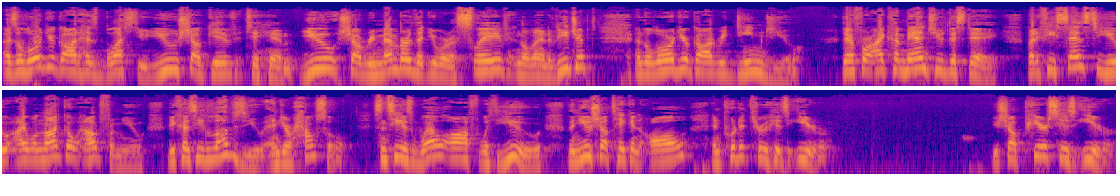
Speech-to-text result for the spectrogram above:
As the Lord your God has blessed you, you shall give to him. You shall remember that you were a slave in the land of Egypt, and the Lord your God redeemed you. Therefore I command you this day. But if he says to you, I will not go out from you, because he loves you and your household, since he is well off with you, then you shall take an awl and put it through his ear. You shall pierce his ear.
